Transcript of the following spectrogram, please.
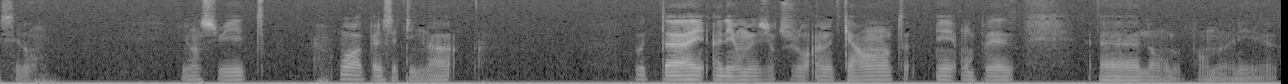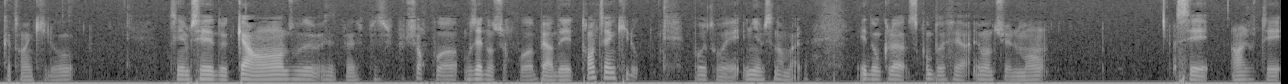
c'est bon. Et ensuite on rappelle cette ligne là. Votre taille, allez on mesure toujours 1m40 et on pèse euh, non, on va prendre les 80 kg. TMC de 40, vous êtes surpoids, vous êtes en surpoids, perdez 31 kg pour retrouver une IMC normale. Et donc là, ce qu'on peut faire éventuellement, c'est rajouter,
